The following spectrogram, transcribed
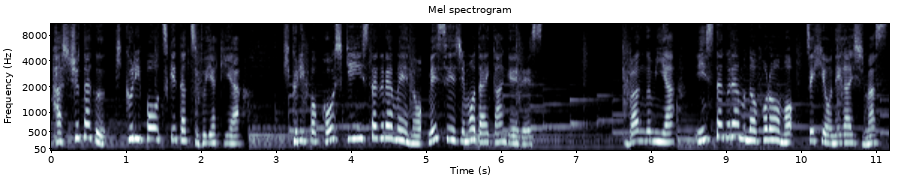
ハッシュタグ、キクリポをつけたつぶやきや、キクリポ公式インスタグラムへのメッセージも大歓迎です。番組やインスタグラムのフォローもぜひお願いします。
